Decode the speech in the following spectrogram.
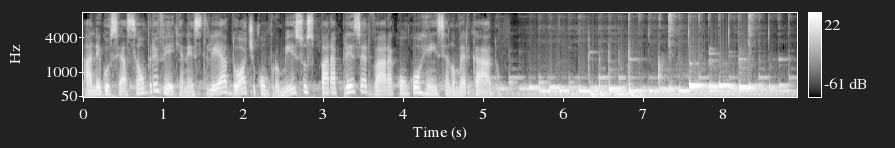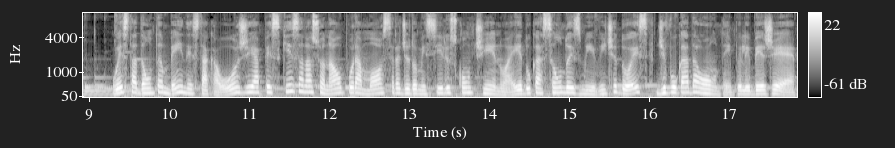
A negociação prevê que a Nestlé adote compromissos para preservar a concorrência no mercado. O Estadão também destaca hoje a Pesquisa Nacional por Amostra de Domicílios Contínua, Educação 2022, divulgada ontem pelo IBGE.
